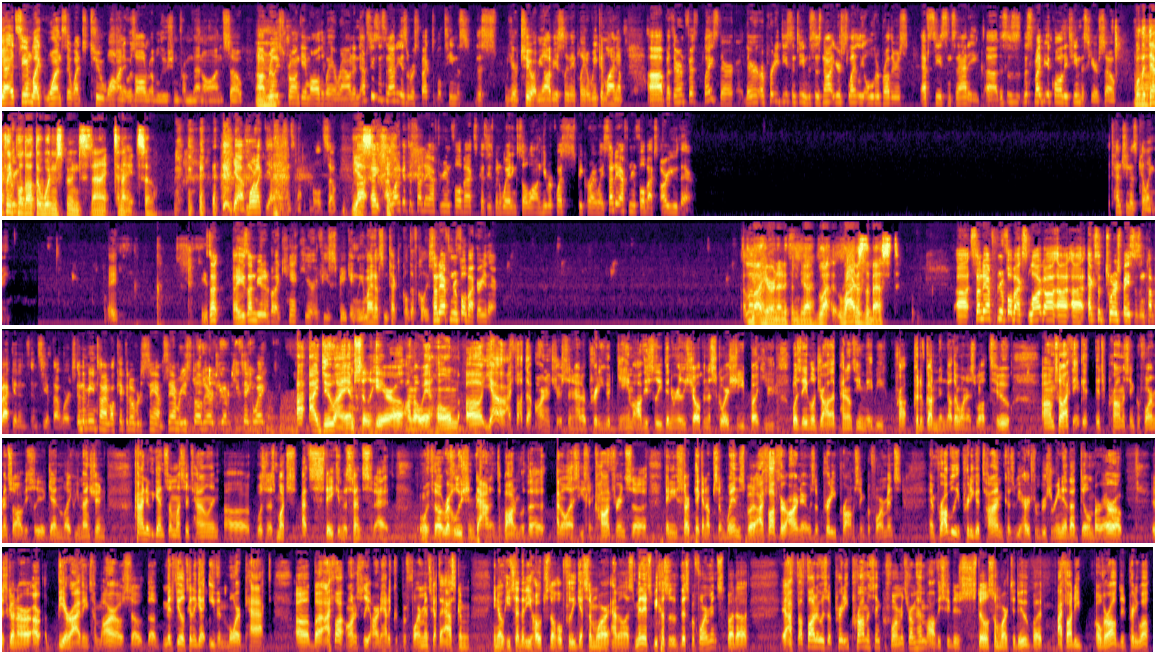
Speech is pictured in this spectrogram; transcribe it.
yeah, it seemed like once it went to two one, it was all revolution from then on. So uh, mm-hmm. really strong game all the way around. And FC Cincinnati is a respectable team this this year too. I mean, obviously they played a weekend lineup, uh, but they're in fifth place. They're they're a pretty decent team. This is not your slightly older brothers FC Cincinnati. Uh, this is this might be a quality team this year. So well, they uh, definitely pretty- pulled out the wooden spoons tonight. tonight so yeah, more like the FC Cincinnati Bold. So, yes, uh, I, I want to get to Sunday afternoon fullbacks because he's been waiting so long. He requests to speak right away. Sunday afternoon fullbacks, are you there? The tension is killing me. Wait, he's not. Uh, he's unmuted, but I can't hear if he's speaking. We might have some technical difficulties. Sunday afternoon fullback, are you there? I'm not hearing anything. Yeah, live is the best. Uh, Sunday afternoon fullbacks, log on, uh, uh, exit the Twitter Spaces, and come back in and, and, see if that works. In the meantime, I'll kick it over to Sam. Sam, are you still there? Do you have a key takeaway? I, I do. I am still here uh, on my way home. Uh, yeah, I thought that Arnor Traustason had a pretty good game. Obviously, didn't really show up in the score sheet, but he was able to draw that penalty. Maybe pro- could have gotten another one as well too. Um, so I think it, it's promising performance. Obviously, again, like we mentioned, kind of against some lesser talent. Uh, wasn't as much at stake in the sense that with the Revolution down at the bottom of the MLS Eastern Conference, uh, they need to start picking up some wins. But I thought for Arnor, it was a pretty promising performance and probably a pretty good time because we heard from Bruce Arena that Dylan Borrero is going to uh, be arriving tomorrow. So the midfield is going to get even more packed. Uh, but I thought, honestly, Arnor had a good performance. Got to ask him, you know, he said that he hopes to hopefully get some more MLS minutes because of this performance. But uh, I thought it was a pretty promising performance from him. Obviously, there's still some work to do, but I thought he overall did pretty well.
